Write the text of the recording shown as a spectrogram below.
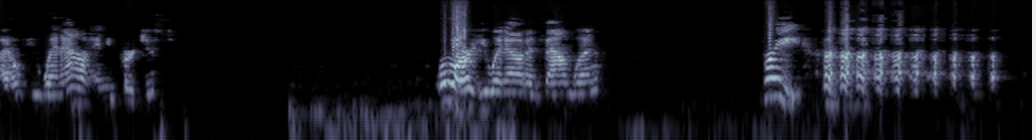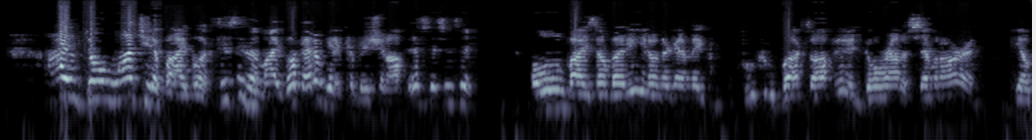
I hope you went out and you purchased, or you went out and found one free. I don't want you to buy books. This isn't my book. I don't get a commission off this. This isn't owned by somebody. You know, they're going to make buku bucks off it and go around a seminar and, you know,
